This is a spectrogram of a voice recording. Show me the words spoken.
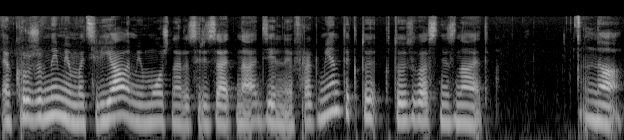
э, кружевными материалами можно разрезать на отдельные фрагменты, кто, кто из вас не знает, на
